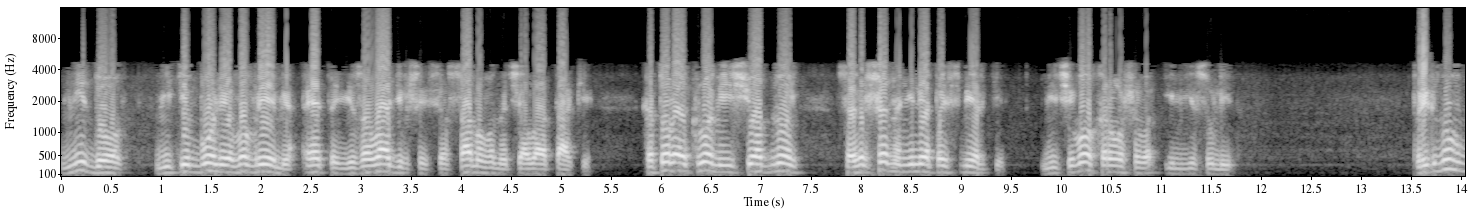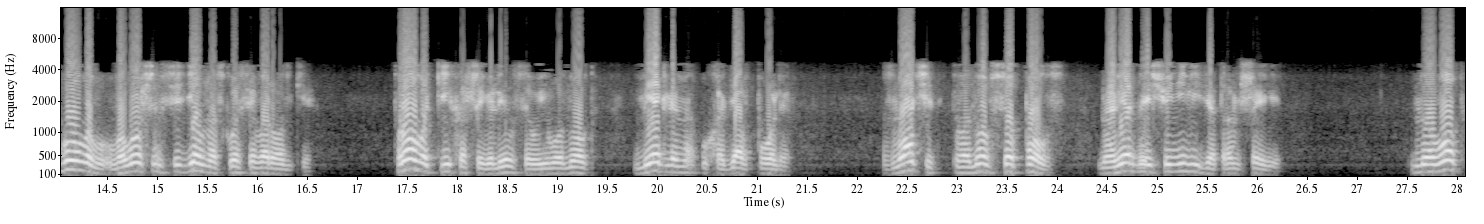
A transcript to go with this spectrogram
Ни до, ни тем более во время этой не заладившейся с самого начала атаки, которая кроме еще одной совершенно нелепой смерти, ничего хорошего им не сулит. Пригнув голову, Волошин сидел на скосе воронки. Провод тихо шевелился у его ног, медленно уходя в поле. Значит, Иванов все полз, наверное, еще не видя траншеи. Но вот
